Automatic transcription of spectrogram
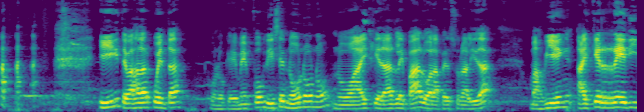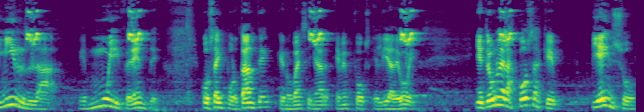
y te vas a dar cuenta con lo que M. Fox dice, no, no, no, no hay que darle palo a la personalidad, más bien hay que redimirla, es muy diferente. Cosa importante que nos va a enseñar M. Fox el día de hoy. Y entre una de las cosas que pienso,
